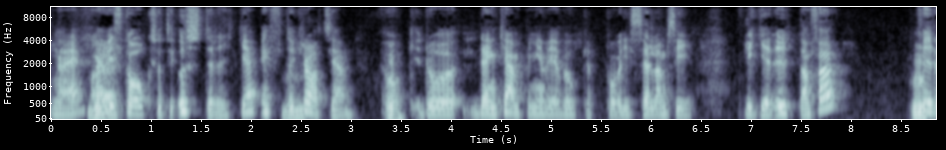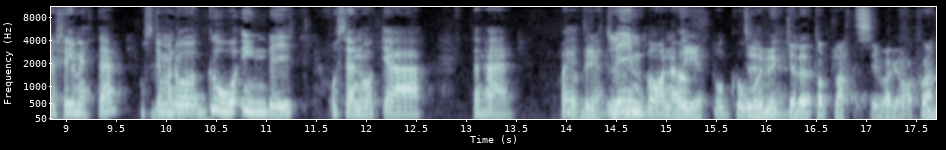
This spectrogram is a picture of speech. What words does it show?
Nej, men Nej. vi ska också till Österrike efter Mm. Kroatien. Och då, den campingen vi har bokat på i Selamsi ligger utanför. Mm. Fyra kilometer. Och ska man då gå in dit och sen åka den här, vad Men heter det, vet linbana vet upp och gå du hur mycket det tar plats i bagagen?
